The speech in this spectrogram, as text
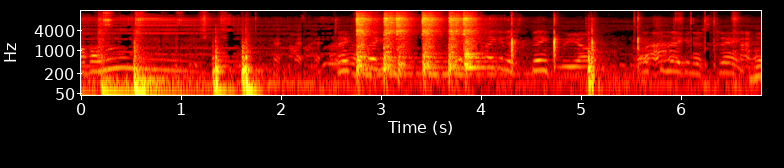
Babaloo. Thanks for making this think, Leo. Thanks for making this think.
